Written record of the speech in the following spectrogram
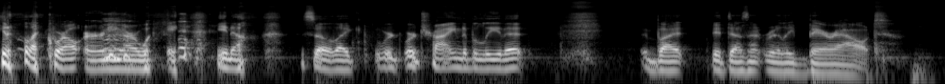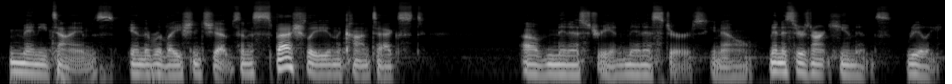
you know, like we're all earning our mm. way, you know. So like we're we're trying to believe it, but it doesn't really bear out many times in the relationships and especially in the context of ministry and ministers you know? Ministers aren't humans really.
